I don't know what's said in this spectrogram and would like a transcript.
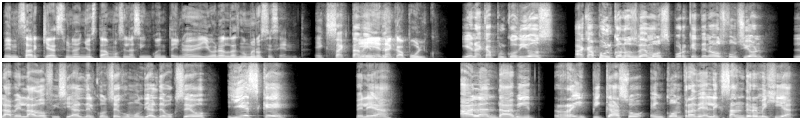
Pensar que hace un año estábamos en las 59 y ahora las número 60. Exactamente. En Acapulco. y en Acapulco. Dios, Acapulco nos vemos porque tenemos función la velada oficial del Consejo Mundial de Boxeo. Y es que pelea Alan David Rey Picasso en contra de Alexander Mejía.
